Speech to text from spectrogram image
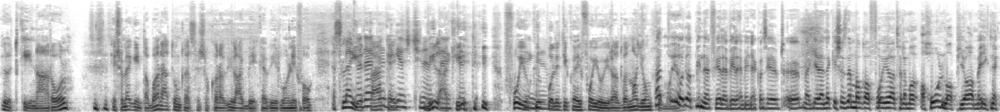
őt Kínáról, és megint a barátunk lesz, és akkor a világ béke virulni fog. Ezt leírták egy világi folyó, külpolitikai folyóiratban, nagyon hát komolyan. Hát jó, ott mindenféle vélemények azért megjelennek, és ez nem maga a folyóirat, hanem a, a honlapja, amelyiknek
